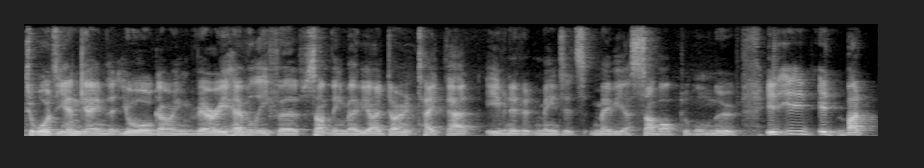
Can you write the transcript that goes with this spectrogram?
towards the end game that you're going very heavily for something, maybe I don't take that, even if it means it's maybe a suboptimal move. It, it, it but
